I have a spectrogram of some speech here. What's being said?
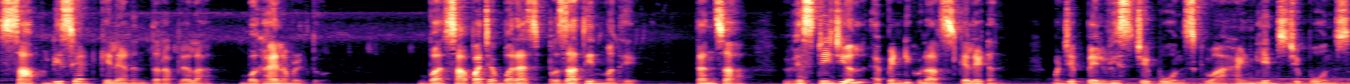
साप डिसेक्ट केल्यानंतर आपल्याला बघायला मिळतो. ब सापाच्या बऱ्याच प्रजातींमध्ये त्यांचा व्हेस्टिजियल अपेंडिक्युलार स्केलेटन म्हणजे पेल्व्हिसचे बोन्स किंवा हँडलिम्सचे बोन्स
